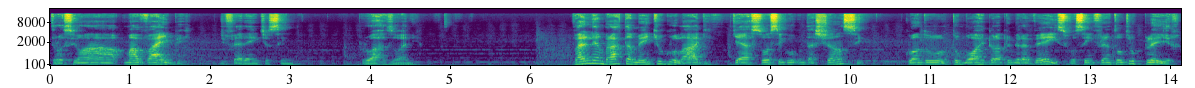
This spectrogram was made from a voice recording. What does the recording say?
trouxe uma, uma vibe diferente assim pro Warzone. Vale lembrar também que o Gulag, que é a sua segunda chance, quando tu morre pela primeira vez, você enfrenta outro player,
